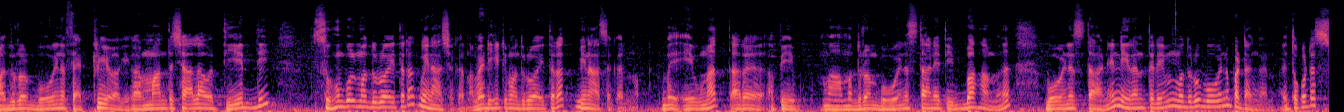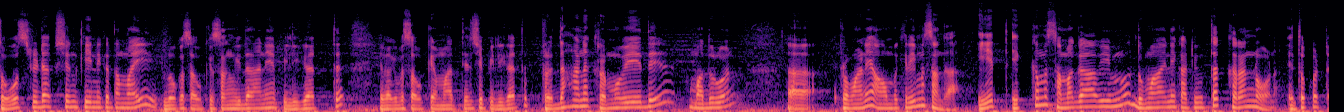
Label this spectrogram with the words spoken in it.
මදුරුවන් බෝවෙන ෆැක්ට්‍රිය වගේ කර්මාන්ත ශාලාව තියෙද්දි සුහුඹුල් මදුරුව අතරක් විනාශ කරන වැඩිහිටි මදුරුව අතරක් විනාස කරනවා. ඒ වනත් අර අපි මදුරම් බෝවන ස්ථානය තිබ්බහම බෝවන ස්ථානය නිරන්තරයෙන් මදුරු බෝවන පටන්ගන්න. එතකොට සෝස් රිඩක්ෂන් කියන එක තමයි ලෝක සෞඛ්‍ය සංවිධානය පිළිගත්ත ඒවගේ සෞඛ්‍ය අමාත්‍යංශ පිළිගත්ත ප්‍රධාන ක්‍රමවේදය මදුරුවන් ප්‍රමාණය අවම කිරීම සඳහා. ඒත් එක්කම සමගාවීම දුමායනය කටයුත්තක් කරන්න ඕන. එතකොට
